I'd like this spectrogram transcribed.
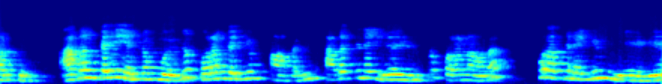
அடுத்து அகங்கை என்னும் பொழுது புறங்கையும் ஆகலின் அகத்தினை ஏழுக்கு புறனான புறத்தினையும் ஏழு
